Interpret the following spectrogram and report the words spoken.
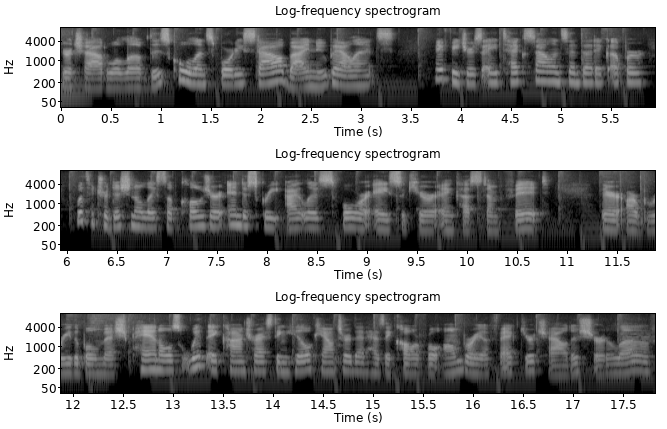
Your child will love this cool and sporty style by New Balance. It features a textile and synthetic upper with a traditional lace-up closure and discreet eyelets for a secure and custom fit. There are breathable mesh panels with a contrasting heel counter that has a colorful ombre effect your child is sure to love.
